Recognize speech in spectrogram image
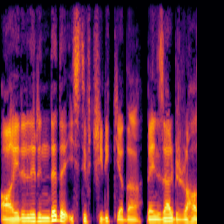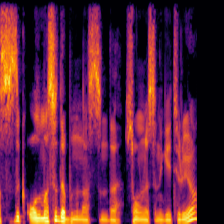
ailelerinde de istifçilik ya da benzer bir rahatsızlık olması da bunun aslında sonrasını getiriyor.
